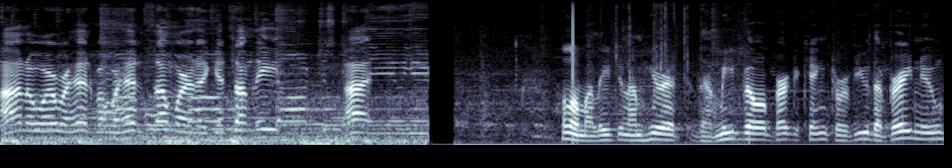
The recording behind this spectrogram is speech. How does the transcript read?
I don't know where we're headed, but we're heading somewhere to get something to eat. Alright. Hello, my Legion. I'm here at the Meadville Burger King to review the very new,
